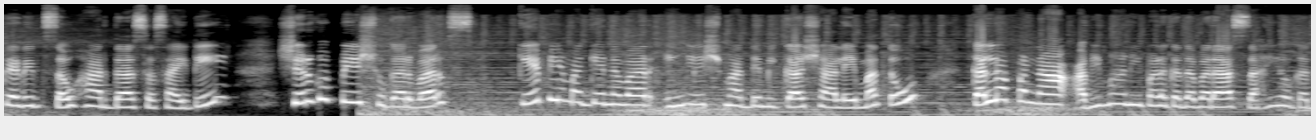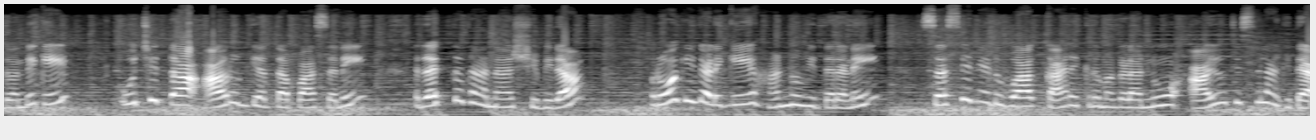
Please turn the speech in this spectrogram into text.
ಕ್ರೆಡಿಟ್ ಸೌಹಾರ್ದ society, Shiraguppi sugar works KP Maggenavar English ಮಾಧ್ಯಮಿಕ ಶಾಲೆ ಮತ್ತು ಕಲ್ಲಪ್ಪಣ್ಣ ಅಭಿಮಾನಿ ಬಳಗದವರ ಸಹಯೋಗದೊಂದಿಗೆ ಉಚಿತ ಆರೋಗ್ಯ ತಪಾಸಣೆ, ರಕ್ತದಾನ ಶಿಬಿರ, ರೋಗಿಗಳಿಗೆ ಹಣ್ಣು ವಿತರಣೆ, ಸಸಿ ನೆಡುವ ಕಾರ್ಯಕ್ರಮಗಳನ್ನು ಆಯೋಜಿಸಲಾಗಿದೆ.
